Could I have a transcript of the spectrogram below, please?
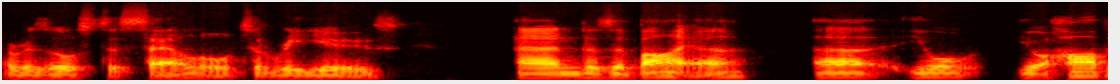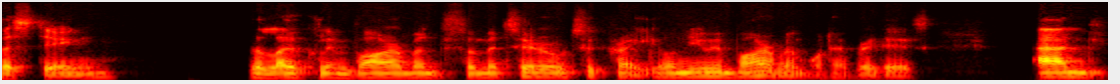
a resource to sell or to reuse. And as a buyer, uh, you're, you're harvesting the local environment for material to create your new environment, whatever it is. And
